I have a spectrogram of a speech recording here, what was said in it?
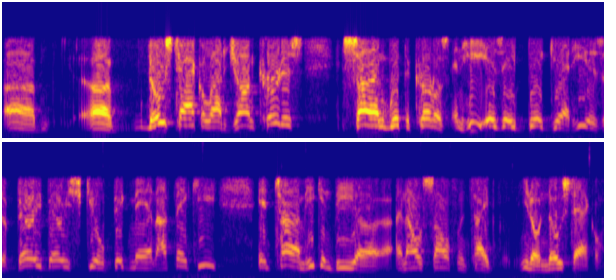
uh, uh, nose tackle out of John Curtis signed with the Colonels, and he is a big get. He is a very, very skilled big man. I think he, in time, he can be uh, an Al Southland type, you know, nose tackle.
